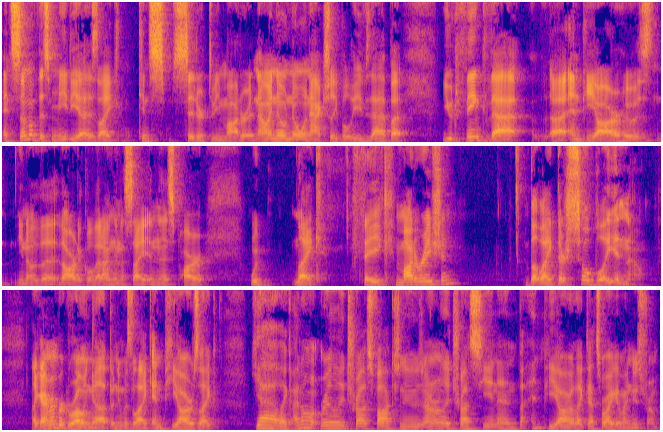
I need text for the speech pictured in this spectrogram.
And some of this media is like considered to be moderate. Now I know no one actually believes that, but you'd think that uh, NPR, who is you know the the article that I'm going to cite in this part, would like fake moderation, but like they're so blatant now. Like I remember growing up, and it was like NPR's like, yeah, like I don't really trust Fox News, I don't really trust CNN, but NPR, like that's where I get my news from.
